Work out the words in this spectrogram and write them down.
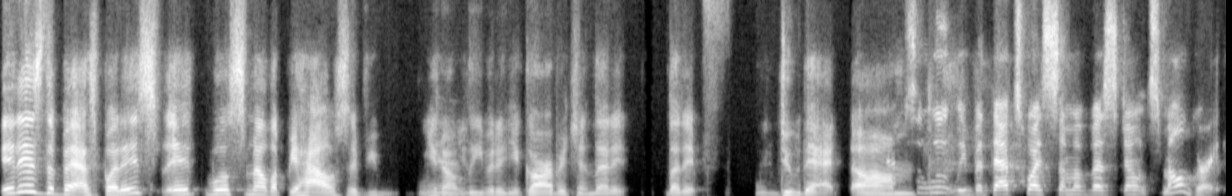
It is the best, but it's it will smell up your house if you you yeah. know leave it in your garbage and let it let it do that. Um Absolutely, but that's why some of us don't smell great.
